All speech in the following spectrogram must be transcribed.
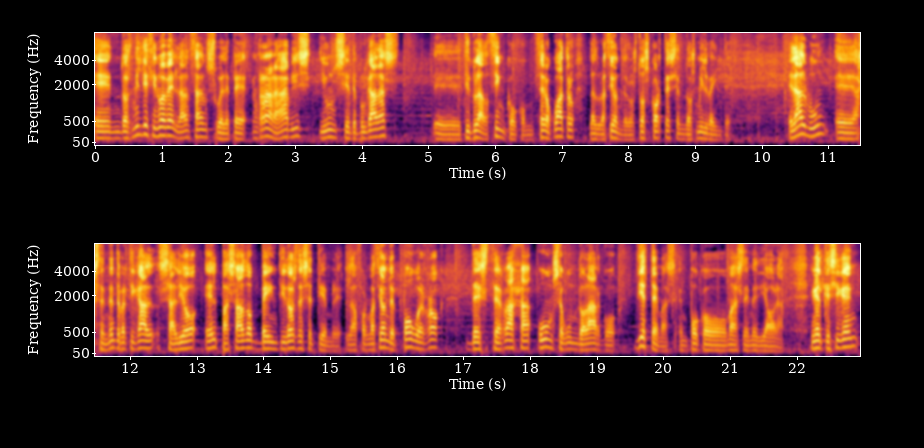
En 2019 lanzan su LP Rara Avis y un 7 pulgadas eh, titulado 5,04, la duración de los dos cortes en 2020. El álbum eh, Ascendente Vertical salió el pasado 22 de septiembre. La formación de Power Rock descerraja un segundo largo, 10 temas en poco más de media hora, en el que siguen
